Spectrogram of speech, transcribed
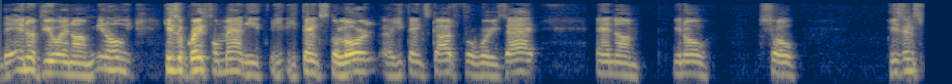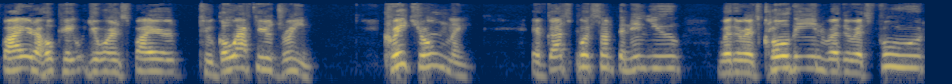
the interview, and um, you know, he's a grateful man. He he, he thanks the Lord. Uh, he thanks God for where he's at, and um, you know, so he's inspired. I hope you, you were inspired to go after your dream, create your own lane. If God's put something in you, whether it's clothing, whether it's food,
